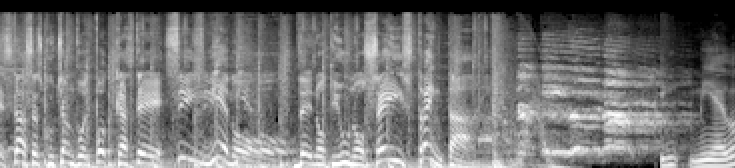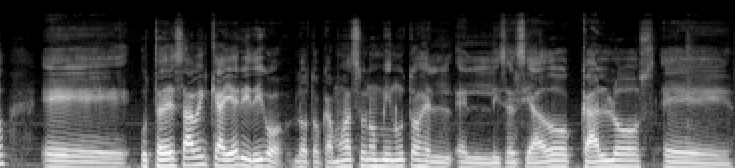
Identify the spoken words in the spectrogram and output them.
Estás escuchando el podcast de Sin, miedo, de Noti1630. Sin miedo. Eh, ustedes saben que ayer, y digo, lo tocamos hace unos minutos, el, el licenciado Carlos, eh,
